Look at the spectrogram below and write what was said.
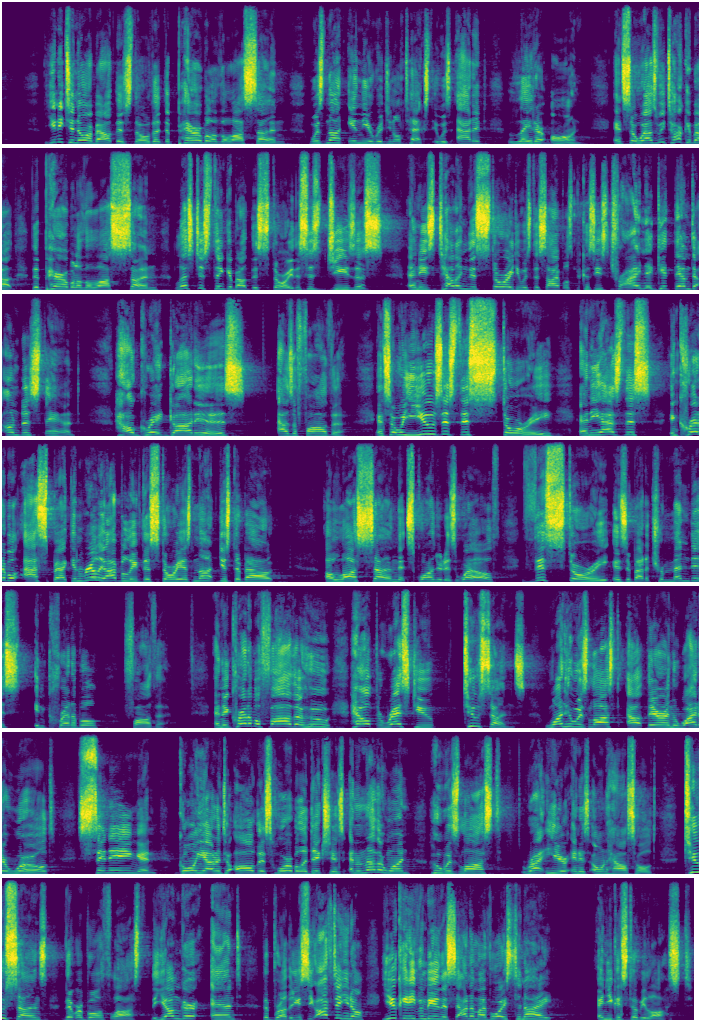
You need to know about this, though, that the parable of the lost son was not in the original text. It was added later on. And so, as we talk about the parable of the lost son, let's just think about this story. This is Jesus, and he's telling this story to his disciples because he's trying to get them to understand how great God is as a father. And so he uses this story, and he has this incredible aspect. And really, I believe this story is not just about a lost son that squandered his wealth. This story is about a tremendous, incredible father. An incredible father who helped rescue two sons. One who was lost out there in the wider world, sinning and going out into all this horrible addictions, and another one who was lost right here in his own household. Two sons that were both lost, the younger and the brother. You see, often, you know, you can even be in the sound of my voice tonight and you can still be lost.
